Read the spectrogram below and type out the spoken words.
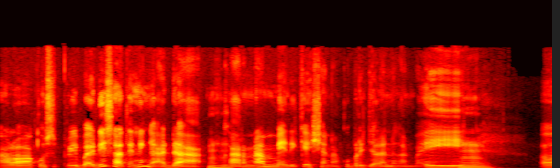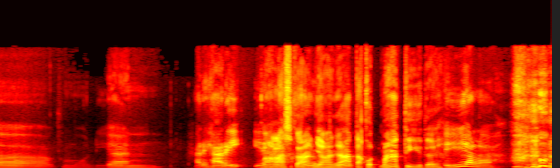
kalau aku pribadi saat ini nggak ada Mhm. karena medication aku berjalan dengan baik. Hmm. Eh, kemudian hari-hari ya Malah sekarang jangan-jangan takut mati gitu ya. iyalah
